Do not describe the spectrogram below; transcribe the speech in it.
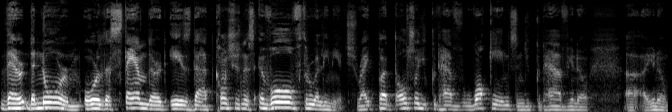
the the norm or the standard is that consciousness evolved through a lineage, right? But also you could have walk-ins and you could have you know, uh, you know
